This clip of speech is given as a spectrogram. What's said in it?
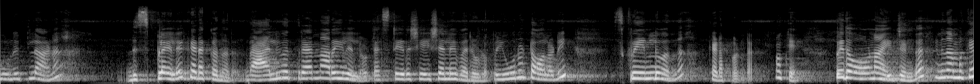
യൂണിറ്റിലാണ് ഡിസ്പ്ലേയിൽ കിടക്കുന്നത്. വാല്യൂ എത്രയാണെന്ന് അറിയില്ലല്ലോ. ടെസ്റ്റ് ചെയ്ത ശേഷമല്ലേ വരുള്ളൂ. അപ്പോൾ യൂണിറ്റ് ഓൾറെഡി സ്ക്രീനിൽ വന്ന് കിടപ്പുണ്ട്. ഓക്കെ അപ്പോൾ ഇത് ഓൺ ആയിട്ടുണ്ട്. ഇനി നമുക്ക്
